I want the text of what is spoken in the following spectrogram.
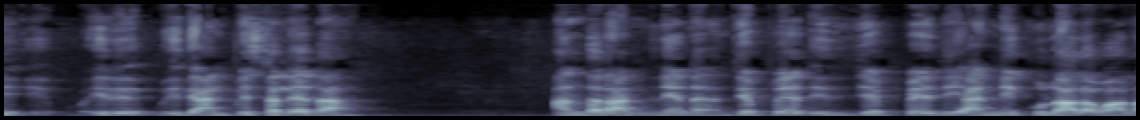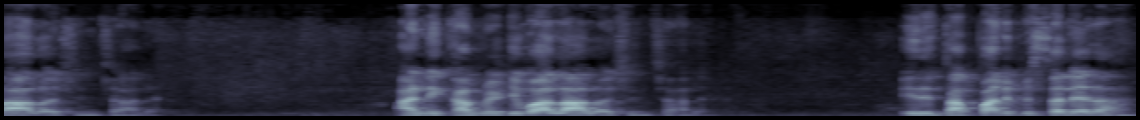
ఇది ఇది అనిపిస్తలేదా? అందరు నేను చెప్పేది ఇది చెప్పేది అన్ని కులాల వాళ్ళు ఆలోచించాలి. అన్ని కమ్యూనిటీ వాళ్ళు ఆలోచించాలి. ఇది తప్పనిపిస్తలేదా?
